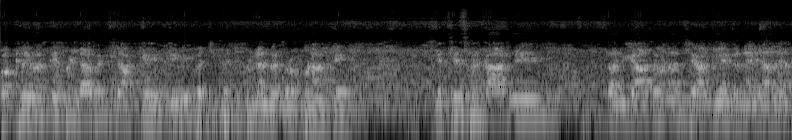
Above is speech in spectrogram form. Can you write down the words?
ਵੱਖਰੇ ਵੱਖਰੇ ਪਿੰਡਾਂ ਵਿੱਚ ਜਾ ਕੇ ਵੀਹ 25 25 ਪਿੰਡਾਂ ਦਾ ਗਰੁੱਪ ਬਣਾ ਕੇ ਜਿੱਥੇ ਸਰਕਾਰ ਨੇ ਤੁਹਾਨੂੰ ਯਾਦ ਹੋਣਾ, ਸਿਆਲ ਦੀਆਂ ਗੱਲਾਂ ਯਾਦ ਆ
